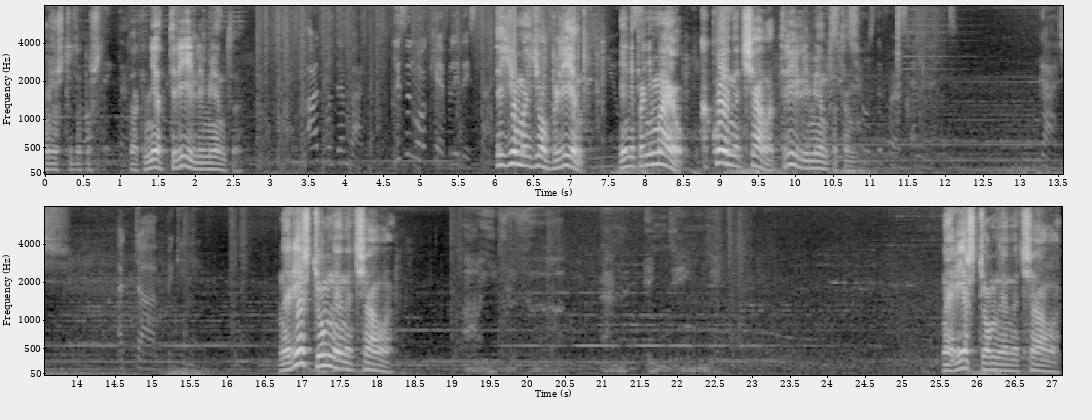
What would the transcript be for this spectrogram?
Может что-то пошло. Так, нет, три элемента. Да ё-моё, блин! Я не понимаю, какое начало? Три элемента там. Нарежь темное начало. Нарежь темное начало.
